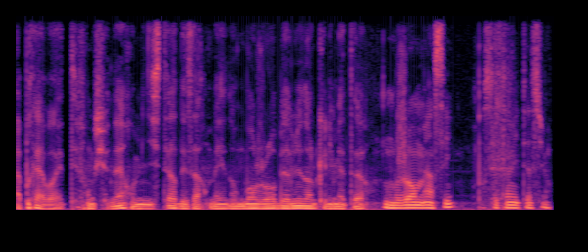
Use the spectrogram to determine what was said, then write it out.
après avoir été fonctionnaire au ministère des Armées. Donc bonjour, bienvenue dans le collimateur. Bonjour, merci pour cette invitation.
